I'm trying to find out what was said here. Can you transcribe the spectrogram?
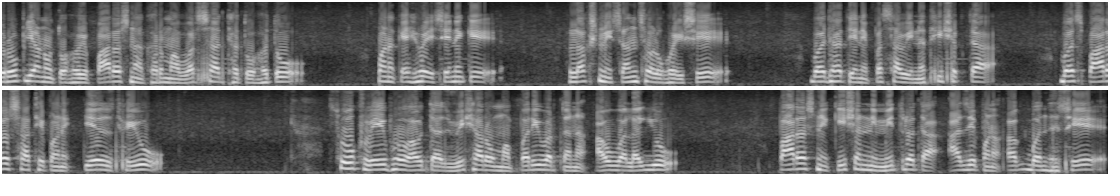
રૂપિયાનો તો હવે પારસના ઘરમાં વરસાદ થતો હતો. પણ કહેવાય છે ને કે લક્ષ્મી સંસળ હોય છે. બધા તેને પસાવી નથી શકતા. બસ પારસ સાથે પણ એ જ થયું. સુખ વૈભવ આવતા જ વિચારોમાં પરિવર્તન આવવા લાગ્યું. પારસને કિશનની મિત્રતા આજે પણ અકબંધ છે.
